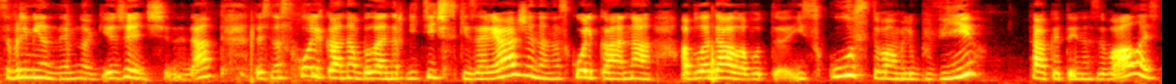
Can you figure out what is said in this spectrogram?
современные многие женщины, да. То есть насколько она была энергетически заряжена, насколько она обладала вот искусством любви, так это и называлось,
